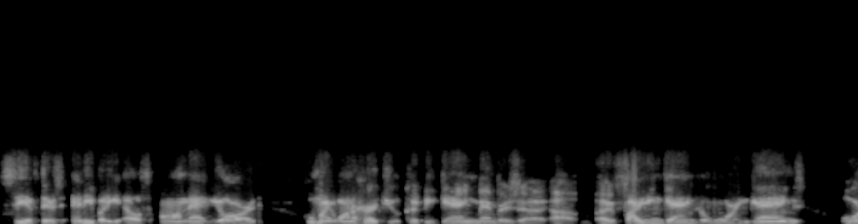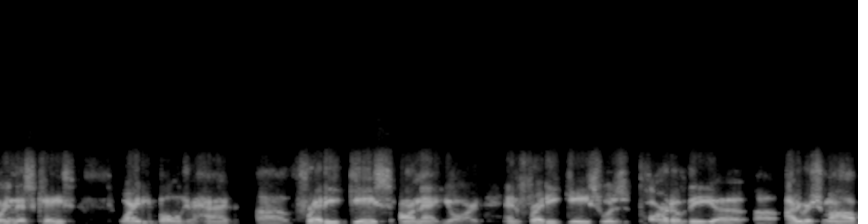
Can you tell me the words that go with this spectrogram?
see if there's anybody else on that yard who might want to hurt you. It could be gang members, uh, uh, uh, fighting gangs or warring gangs, or in this case, Whitey Bulger had uh, Freddie Geas on that yard, and Freddie Geas was part of the uh, uh, Irish mob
